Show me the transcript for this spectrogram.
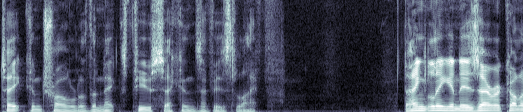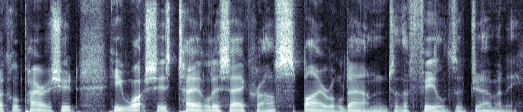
take control of the next few seconds of his life. Dangling in his aeroconical parachute, he watched his tailless aircraft spiral down into the fields of Germany.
